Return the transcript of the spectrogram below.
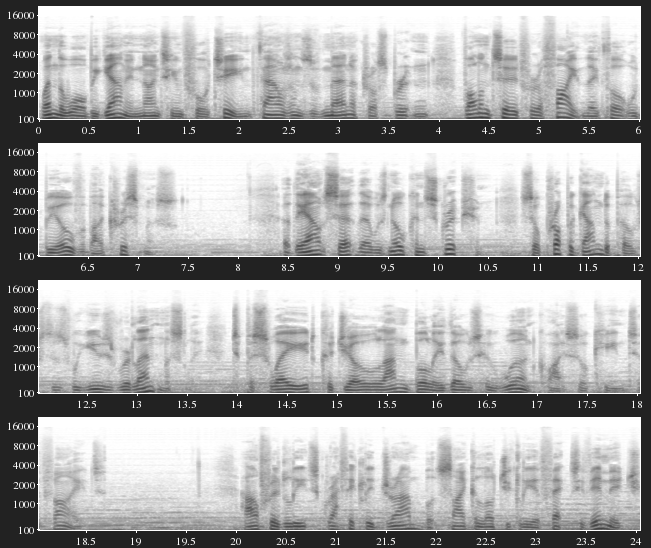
When the war began in 1914, thousands of men across Britain volunteered for a fight they thought would be over by Christmas. At the outset, there was no conscription, so propaganda posters were used relentlessly to persuade, cajole, and bully those who weren't quite so keen to fight. Alfred Leete's graphically drab but psychologically effective image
